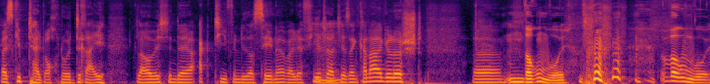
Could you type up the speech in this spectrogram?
Weil es gibt halt auch nur drei, glaube ich, in der aktiv in dieser Szene, weil der vierte Mhm. hat hier seinen Kanal gelöscht. Äh, Hm, Warum wohl? Warum wohl?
